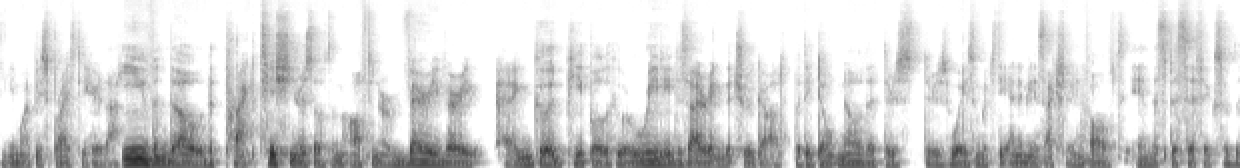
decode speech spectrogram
You might be surprised to hear that, even though the practitioners of them often are very, very uh, good people who are really desiring the true God, but they don't know that there's there's ways in which the enemy is actually involved in the specifics of the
